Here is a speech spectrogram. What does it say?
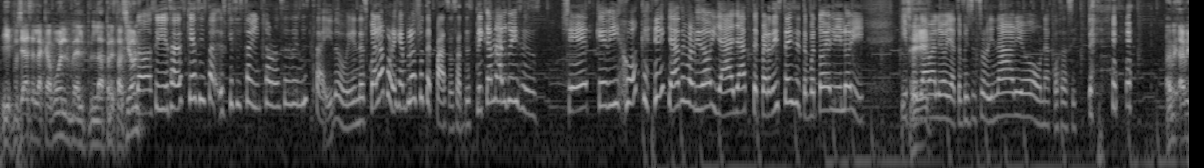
y pues ya se le acabó el- el- la prestación. No, sí, ¿sabes qué? Sí está, es que sí está bien cabrón ser bien distraído, güey. En la escuela, por ejemplo, eso te pasa. O sea, te explican algo y dices, shit, ¿qué dijo? ¿Qué? Ya se me olvidó y ya, ya te perdiste y se te fue todo el hilo y, y pues ya valió, ya te fuiste extraordinario o una cosa así. A mí, a mí.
